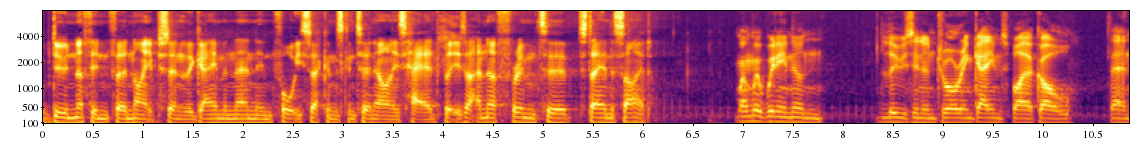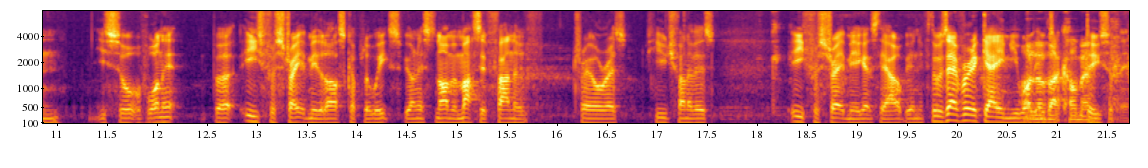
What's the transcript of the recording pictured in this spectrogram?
doing nothing for ninety percent of the game, and then in forty seconds can turn it on his head. But is that enough for him to stay in the side? When we're winning and losing and drawing games by a goal, then you sort of want it. But he's frustrated me the last couple of weeks, to be honest. And I'm a massive fan of Traores, huge fan of his. He frustrated me against the Albion. If there was ever a game you wanted love to that comment. do something,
